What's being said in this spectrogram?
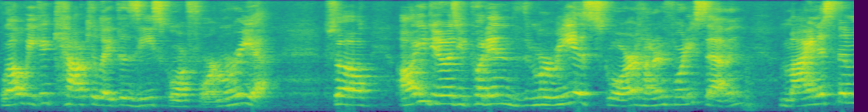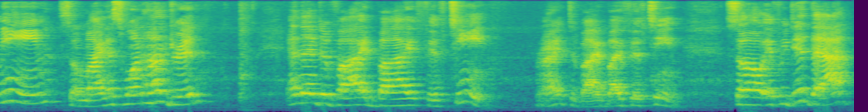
Well, we could calculate the z-score for Maria. So all you do is you put in Maria's score, 147, minus the mean, so minus 100, and then divide by 15, right? Divide by 15. So if we did that,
